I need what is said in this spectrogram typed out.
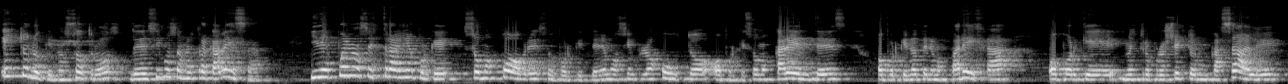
esto es lo que nosotros le decimos a nuestra cabeza. Y después nos extraña porque somos pobres o porque tenemos siempre lo justo o porque somos carentes o porque no tenemos pareja o porque nuestro proyecto nunca sale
